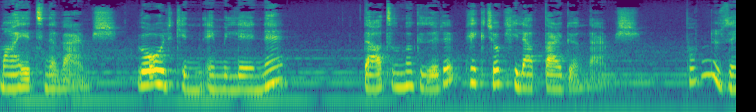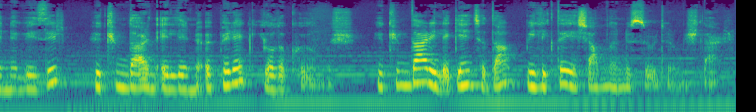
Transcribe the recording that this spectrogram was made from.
mahiyetine vermiş ve o ülkenin emirlerine dağıtılmak üzere pek çok hilatlar göndermiş. Bunun üzerine vezir hükümdarın ellerini öperek yola koyulmuş. Hükümdar ile genç adam birlikte yaşamlarını sürdürmüşler.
